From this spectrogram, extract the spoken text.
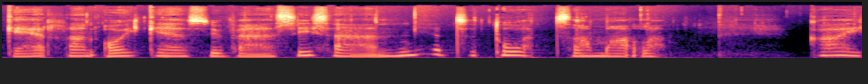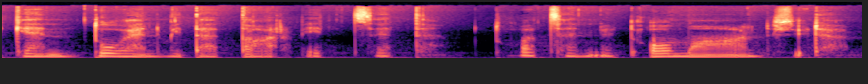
kerran oikein syvään sisään, niin että sä tuot samalla kaiken tuen, mitä tarvitset. Tuot sen nyt omaan sydämeen.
